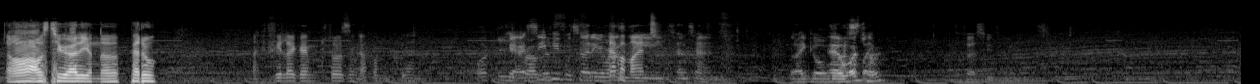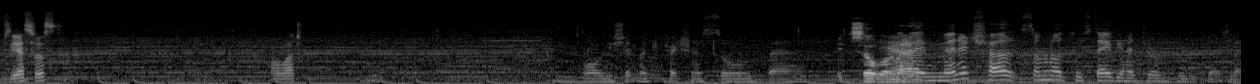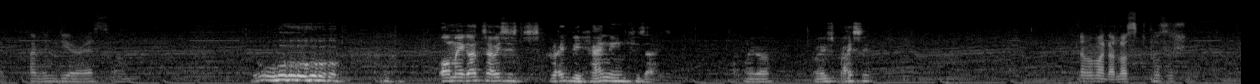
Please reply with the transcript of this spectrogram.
Oh, I was too early on the pedal. I feel like I'm closing up on Glenn. Okay, I see people turning around Never mind. the 1010, but I go past what, like the first few turns. Yes, first. Or what? Holy shit, my traction is so bad. It's so wrong. But I managed how, somehow to stay behind Throne really close. Like, I'm in DRS, so. Ooh. Oh my god, Travis is right behind me. He's like, oh my god, oh, very spicy. Never mind, I lost position.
